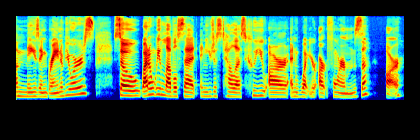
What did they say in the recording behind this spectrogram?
amazing brain of yours. So, why don't we level set and you just tell us who you are and what your art forms are?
